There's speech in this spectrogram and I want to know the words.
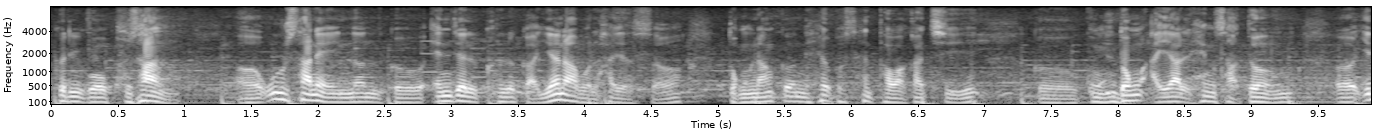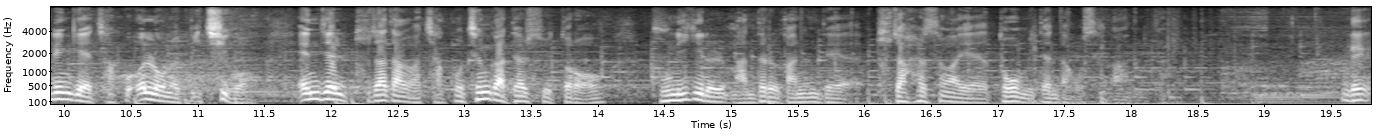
그리고 부산, 어, 울산에 있는 그 엔젤 클럽과 연합을 하여서 동남권 해부센터와 같이 그 공동 IR 행사 등 어, 이런 게 자꾸 언론을 비치고 엔젤 투자자가 자꾸 증가될 수 있도록 분위기를 만들어 가는데 투자 활성화에 도움이 된다고 생각합니다. 네,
